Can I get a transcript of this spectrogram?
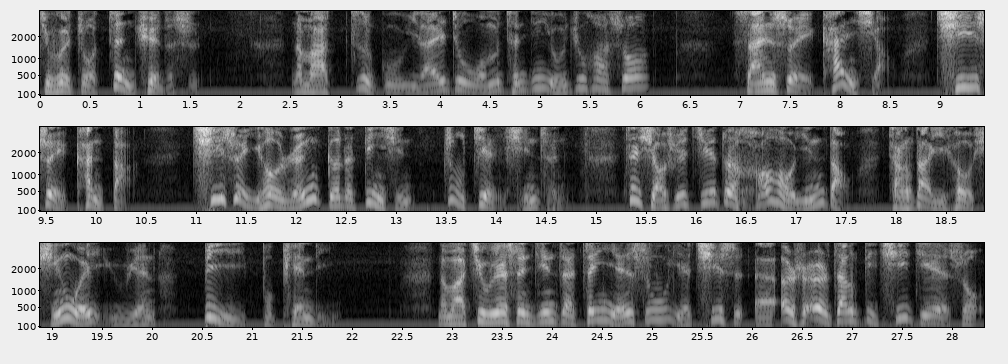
就会做正确的事。那么自古以来，就我们曾经有一句话说：“三岁看小，七岁看大。七岁以后，人格的定型逐渐形成。在小学阶段好好引导，长大以后行为语言必不偏离。”那么旧约圣经在箴言书也七十呃二十二章第七节也说：“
